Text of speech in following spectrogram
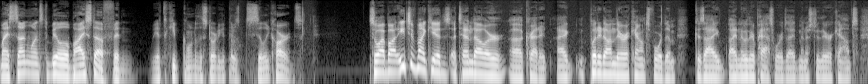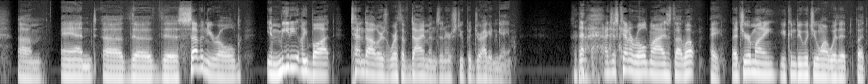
My son wants to be able to buy stuff, and we have to keep going to the store to get those silly cards. So I bought each of my kids a ten dollar uh, credit. I put it on their accounts for them because I I know their passwords. I administer their accounts. Um, and uh, the the seven year old immediately bought ten dollars worth of diamonds in her stupid dragon game. And I I just kind of rolled my eyes and thought, well, hey, that's your money. You can do what you want with it. But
